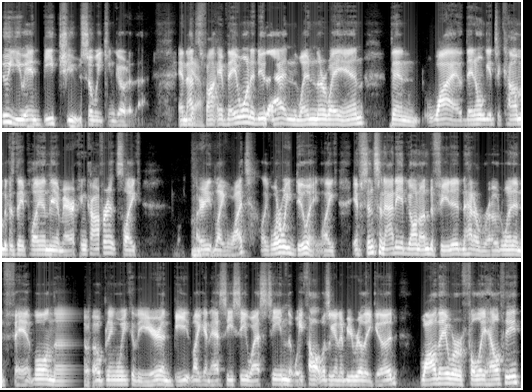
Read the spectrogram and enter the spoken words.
to you and beat you so we can go to that. And that's Yeah. fine. If they want to do that and win their way in, then why? They don't get to come because they play in the American conference. Like are you like what? Like what are we doing? Like if Cincinnati had gone undefeated and had a road win in Fayetteville in the opening week of the year and beat like an SEC West team that we thought was going to be really good while they were fully healthy,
